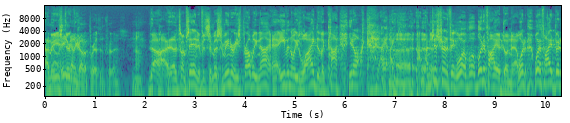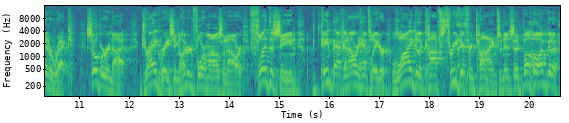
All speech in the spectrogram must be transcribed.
I mean, No, he's he gonna go to prison for this. No. No, that's what I'm saying. If it's a misdemeanor, he's probably not. Uh, even though he lied to the cop. You know, God, I, I, I'm just trying to think. What, what, what if I had done that? What, what if I had been in a wreck, sober or not, drag racing 104 miles an hour, fled the scene, came back an hour and a half later, lied to the cops three different times, and then said, "Bo, I'm gonna,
